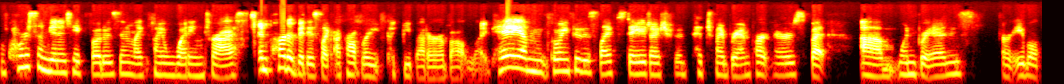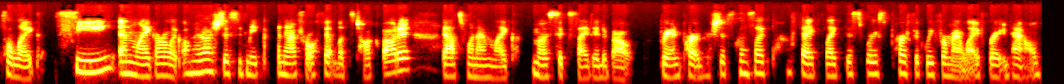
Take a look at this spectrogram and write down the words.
Of course, I'm going to take photos in like my wedding dress. And part of it is like, I probably could be better about like, hey, I'm going through this life stage. I should pitch my brand partners. But um, when brands are able to like see and like are like, oh my gosh, this would make a natural fit. Let's talk about it. That's when I'm like most excited about brand partnerships because like perfect, like this works perfectly for my life right now.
